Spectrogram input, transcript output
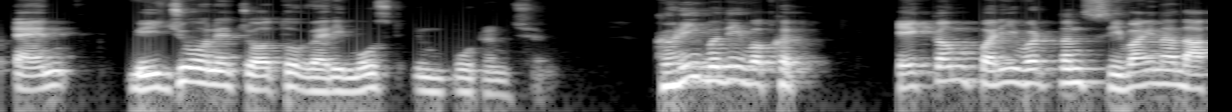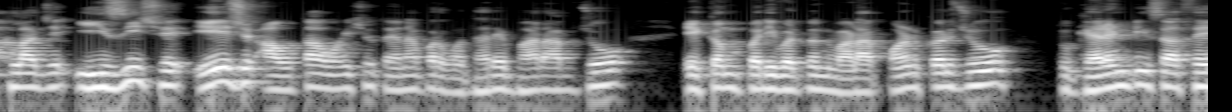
ten બીજો અને ચોથો વેરી મોસ્ટ ઇમ્પોર્ટન્ટ છે. ઘણી બધી વખત એકમ પરિવર્તન સિવાયના દાખલા જે ઇઝી છે એ જ આવતા હોય છે, તો એના પર વધારે ભાર આપજો. એકમ પરિવર્તનવાળા પણ કરજો. તો ગેરંટી સાથે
